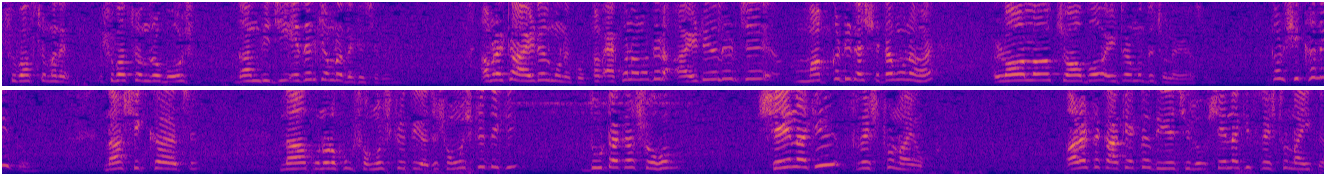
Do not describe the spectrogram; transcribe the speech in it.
সুভাষ মানে সুভাষচন্দ্র বোস, গান্ধীজি এদেরকে আমরা দেখেছিলাম। আমরা একটা আইডিয়াল মনে করতাম। এখন আমাদের আইডিয়ালের যে মাপকাঠিটা সেটা মনে হয় র, ল, চ, ব এইটার মধ্যে চলে গেছে। কারণ শিক্ষা নেই তো। না শিক্ষা আছে, না কোনো রকম সংস্কৃতি আছে। সংস্কৃতি কি? দু টাকা সোহম, সে নাকি শ্রেষ্ঠ নায়ক। আর একটা কাকে একটা দিয়েছিল, সে নাকি শ্রেষ্ঠ নায়িকা।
